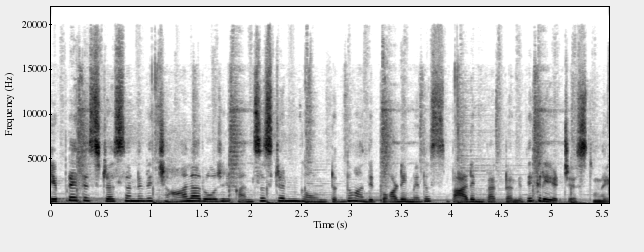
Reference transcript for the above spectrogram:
ఎప్పుడైతే స్ట్రెస్ అనేది చాలా రోజులు కన్సిస్టెంట్గా ఉంటుందో అది బాడీ మీద బ్యాడ్ ఇంపాక్ట్ అనేది క్రియేట్ చేస్తుంది.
